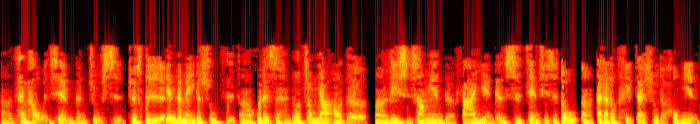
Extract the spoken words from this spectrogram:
嗯、参考文献跟注释，就是念的每一个数字，嗯、或者是很多重要的嗯、历史上面的发言跟事件，其实都嗯、大家都可以在书的后面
